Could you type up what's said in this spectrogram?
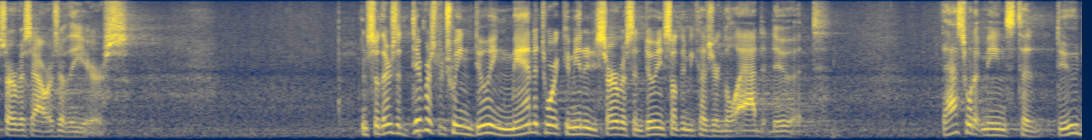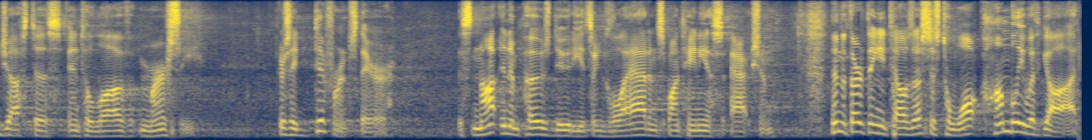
service hours over the years. And so there's a difference between doing mandatory community service and doing something because you're glad to do it. That's what it means to do justice and to love mercy. There's a difference there. It's not an imposed duty, it's a glad and spontaneous action. Then the third thing he tells us is to walk humbly with God.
